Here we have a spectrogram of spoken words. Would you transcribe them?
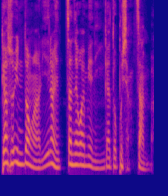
不要说运动啊，你让你站在外面，你应该都不想站吧？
